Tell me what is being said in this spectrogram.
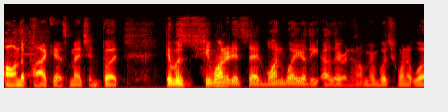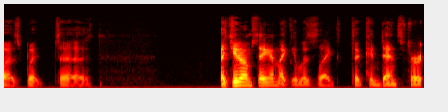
on the podcast mentioned, but it was she wanted it said one way or the other, and I don't remember which one it was, but uh like you know what I'm saying? Like it was like the condensed for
